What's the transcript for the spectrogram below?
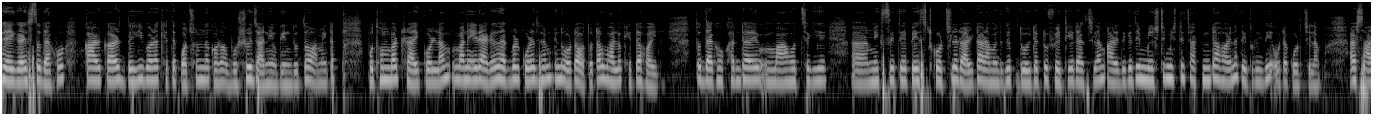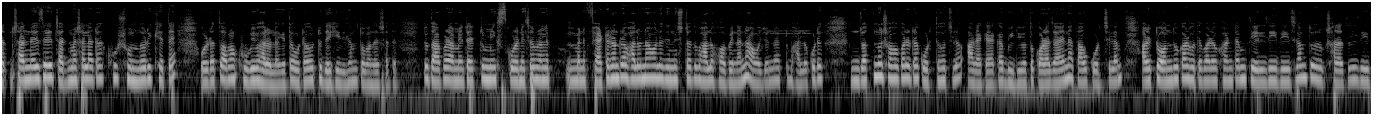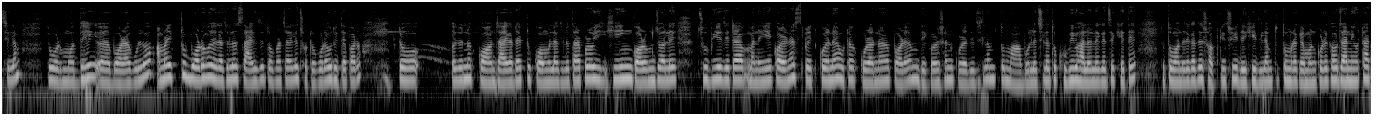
হয়ে গেছে। তো দেখো, কার কার দহি বড়া খেতে পছন্দ করো অবশ্যই জানিও কিন্তু। তো আমি এটা প্রথমবার ট্রাই করলাম। মানে এর আগেও একবার করেছিলাম কিন্তু ওটা অতটাও ভালো খেতে হয়নি। তো দেখো, ওখানটায় মা হচ্ছে গিয়ে মিক্সিতে পেস্ট করছিল ডালটা আর আমি ওদিকে দইটা একটু ফেটিয়ে রাখছিলাম। আর এদিকে যে মিষ্টি মিষ্টি চাটনিটা হয় না, তেঁতুল দিয়ে ওটা করছিলাম। আর সানরাইজের চাট মশলাটা খুব সুন্দরই খেতে। ওটা তো আমার খুবই ভালো লাগে। তো ওটাও একটু দেখিয়ে দিলাম তোমাদের সাথে। তো তারপর আমি এটা একটু মিক্স করে নিয়েছিলাম নাহলে মানে ফ্যাটানোটা ভালো না হলে জিনিসটা তো ভালো হবে না না? ওই জন্য একটু ভালো করে যত্ন সহকারে ওটা করতে হচ্ছিল। আর একা একা ভিডিও তো করা যায় না, তাও করছিলাম। আর একটু অন্ধকার হতে পারে, ওখানটা আমি তেল দিয়ে দিয়েছিলাম, তো সাদা তেল দিয়েছিলাম। তো ওর মধ্যেই বড়াগুলো, আমার একটু বড় হয়ে গেছিল সাইজে তোমরা চাইলে ছোট করেও দিতে পারো। তো ওই জন্য জায়গাটা একটু কম লাগছিল। তারপর ওই হিং গরম জলে চুবিয়ে যেটা মানে ইয়ে করে না, স্প্রেড করে নেয় ওটা করানোর পরে আমি ডেকোরেশন করে দিয়েছিলাম। তো মা বলেছিল, তো খুবই ভালো লেগেছে খেতে। তো তোমাদের কাছে সব কিছুই দেখিয়ে দিলাম। তো তোমরা কেমন করে খাও জানিও। টা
